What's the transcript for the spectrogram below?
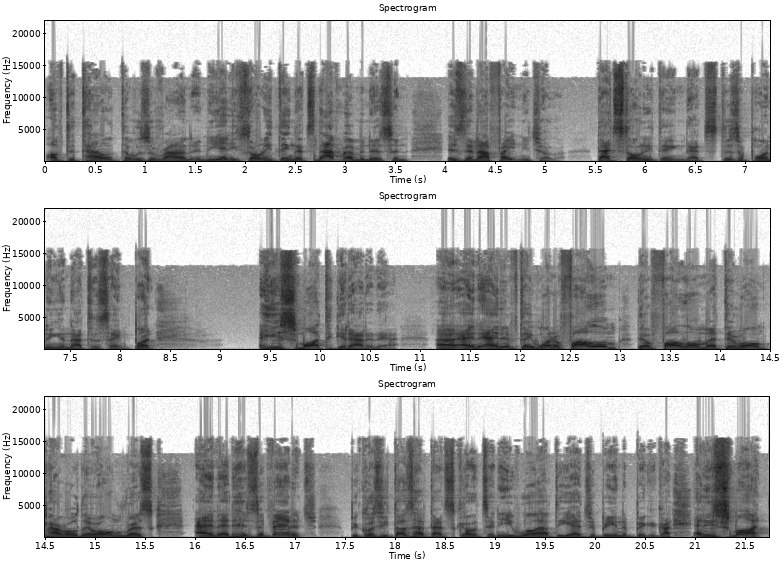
of the talent that was around in the 80s. The only thing that's not reminiscent is they're not fighting each other. That's the only thing that's disappointing and not the same. But he's smart to get out of there. Uh, and, and if they want to follow him, they'll follow him at their own peril, their own risk, and at his advantage. Because he does have that skeleton. He will have the edge of being the bigger guy. And he's smart.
